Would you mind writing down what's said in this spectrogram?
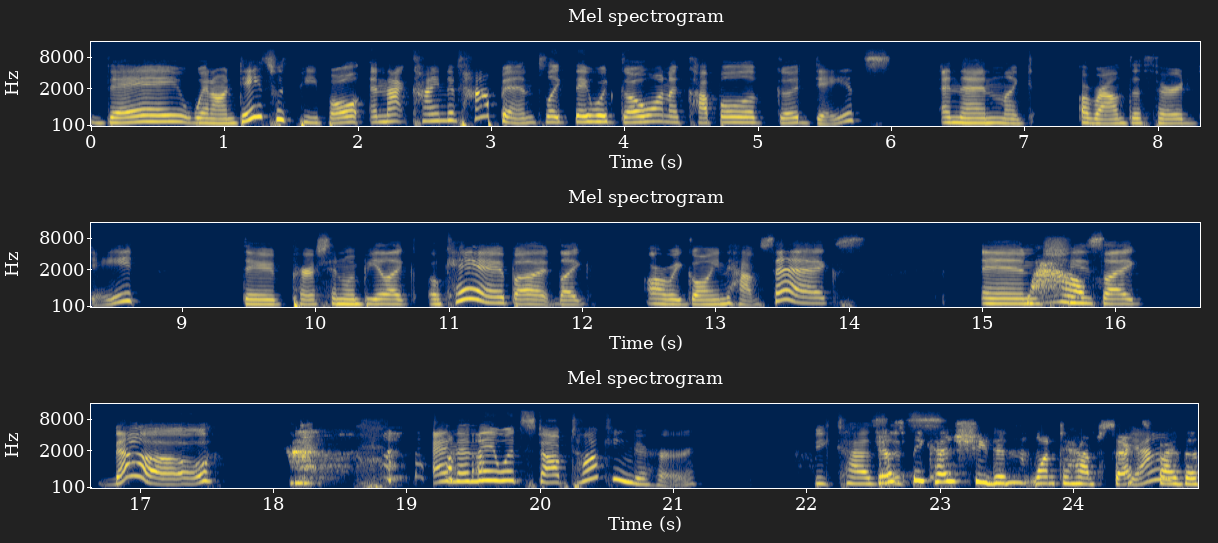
they went on dates with people and that kind of happened. Like they would go on a couple of good dates and then like around the third date the person would be like, okay, but like, are we going to have sex? And Wow. she's like, no. and then they would stop talking to her. because Just because she didn't want to have sex Yeah. by the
